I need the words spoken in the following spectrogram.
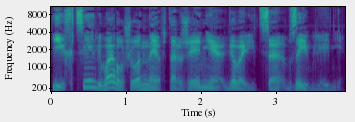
Их цель – вооруженное вторжение, говорится в заявлении.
